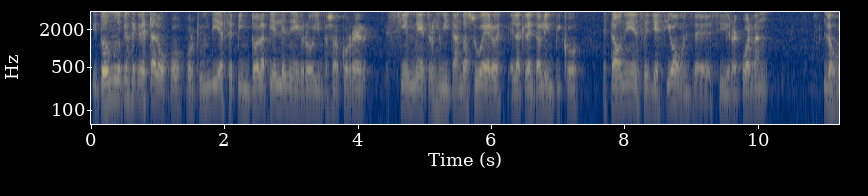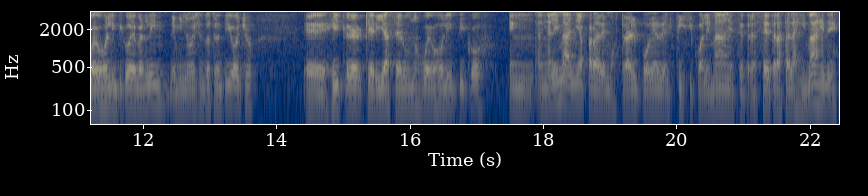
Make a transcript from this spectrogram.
Y todo el mundo piensa que él está loco porque un día se pintó la piel de negro y empezó a correr 100 metros imitando a su héroe, el atleta olímpico estadounidense Jesse Owens. Eh, si recuerdan los Juegos Olímpicos de Berlín de 1938, eh, Hitler quería hacer unos Juegos Olímpicos en, en, Alemania para demostrar el poder del físico alemán, etcétera, etcétera. Hasta las imágenes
